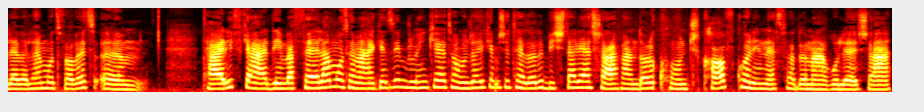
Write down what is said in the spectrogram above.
لول های متفاوت تعریف کردیم و فعلا متمرکزیم روی اینکه تا اونجایی که میشه تعداد بیشتری از شهروندان رو کنجکاف کنیم نسبت به مقوله و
